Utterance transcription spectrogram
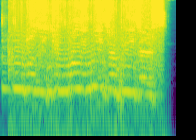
People need to move me for beavers!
